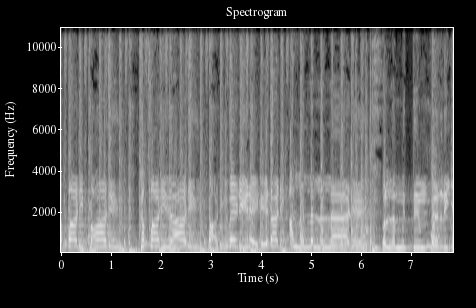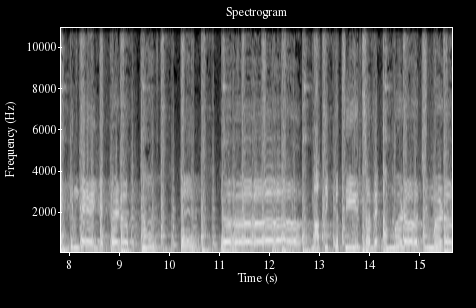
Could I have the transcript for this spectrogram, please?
అప్పాడి పాడి కప్పాడి ఆడి పాడి వేడి రేగేదాడి అల్లల్లల్లాడి ఒల్లమ్మి తిమ్మిరి ఎక్కిందే ఎక్కడు హా, నా తిక్క తీర్చవే అమ్మడో జిమ్మడో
